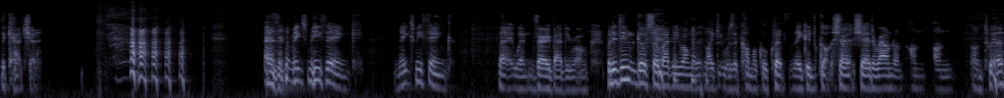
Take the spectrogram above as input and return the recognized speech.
the catcher, and that makes me think makes me think that it went very badly wrong. But it didn't go so badly wrong that like it was a comical clip that they could got share, shared around on on on on Twitter.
